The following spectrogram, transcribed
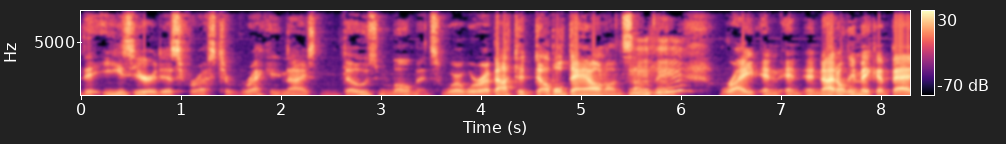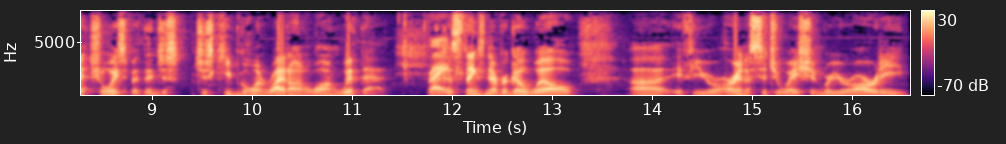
the easier it is for us to recognize those moments where we're about to double down on something, mm-hmm. right? And, and and not only make a bad choice, but then just just keep going right on along with that, right? Because things never go well uh, if you are in a situation where you're already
